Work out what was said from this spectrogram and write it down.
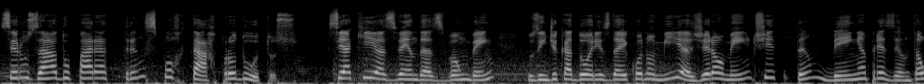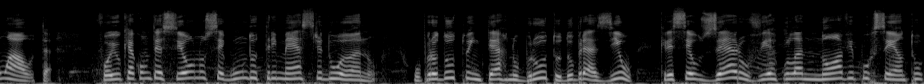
ser usado para transportar produtos. Se aqui as vendas vão bem, os indicadores da economia geralmente também apresentam alta. Foi o que aconteceu no segundo trimestre do ano. O produto interno bruto do Brasil cresceu 0,9%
